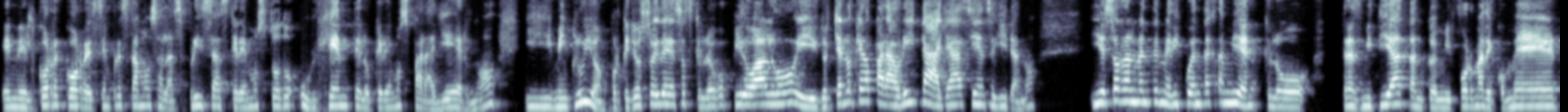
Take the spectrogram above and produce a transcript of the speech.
en el corre-corre, siempre estamos a las prisas, queremos todo urgente, lo queremos para ayer, ¿no? Y me incluyo, porque yo soy de esas que luego pido algo y ya no quiero para ahorita, ya así enseguida, ¿no? Y eso realmente me di cuenta también que lo transmitía tanto en mi forma de comer,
